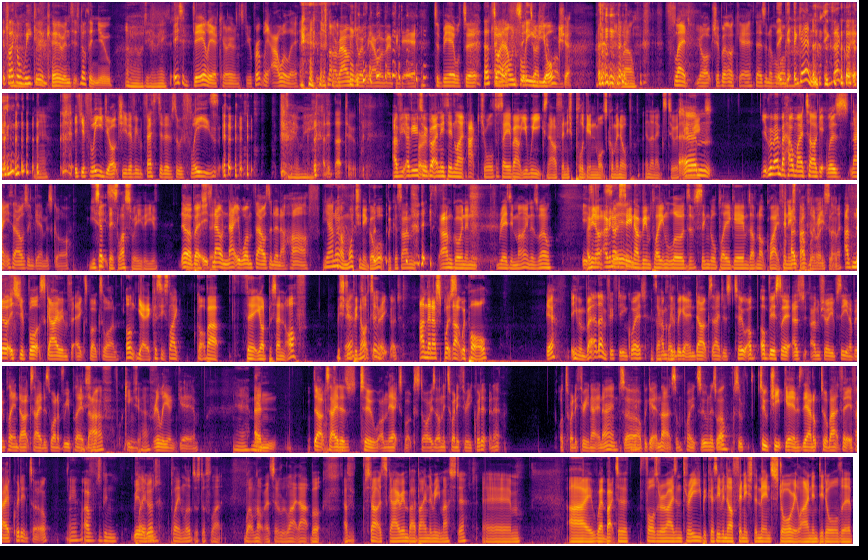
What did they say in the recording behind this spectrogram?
It's like a weekly occurrence. It's nothing new. oh dear me. It's a daily occurrence for you, probably hourly. We're just not around you every hour of every day to be able to That's why I announce it to fled. Yorkshire. Well, Fled Yorkshire, but okay, there's another one. Again, exactly. yeah. If you fleed Yorkshire, you'd have infested us with fleas. Dear me. I did that too. Have you have you two got anything like actual to say about your weeks now? I've finished plugging what's coming up in the next two or three um, weeks. you remember how my target was 90,000 gamer score? You said it's- this last week that you've No, but it's it. now 91,000 and a half. Yeah, I know. I'm watching it go up because I'm I'm going and raising mine as well. have you not Have you not seen? I've been playing loads of single player games. I've not quite finished I've- I've properly recently. I've noticed you've bought Skyrim for Xbox One. Oh yeah, because it's like got about thirty odd percent off. Be Yeah, stupid it's not to. And then I split Just- that with Paul. Yeah, even better than 15 quid. Exactly. I'm going to be getting Darksiders 2. Ob- obviously, as I'm sure you've seen, I've been playing Darksiders 1. I've replayed Yes, that. Fucking Yes, brilliant game. Yeah, me- And Darksiders 2 on the Xbox store is only 23 quid at minute. Or 23.99. So I'll be getting that at some point soon as well. So two cheap games, they add up to about 35 quid in total. yeah. I've been Really playing, good. Playing loads of stuff like, well, not necessarily like that, but I've started Skyrim by buying the remaster. Um, I went back to Forza Horizon 3 because even though I finished the main storyline and did all the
